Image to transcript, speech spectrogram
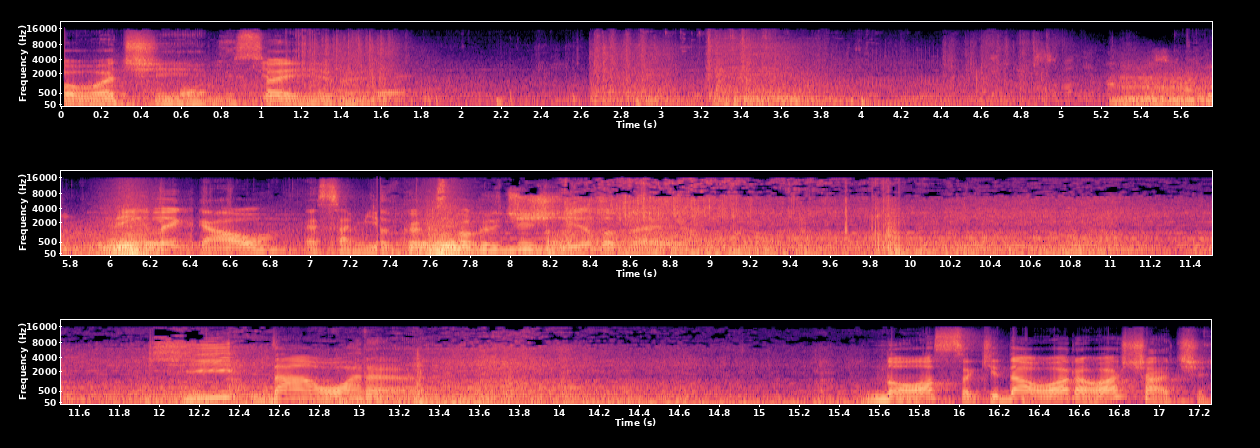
Boa, time. Isso aí, velho. Bem legal essa mira com esse bagulho de gelo, velho. Que da hora. Nossa, que da hora. Ó, chat.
